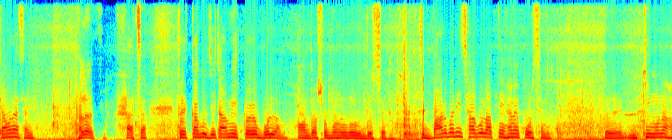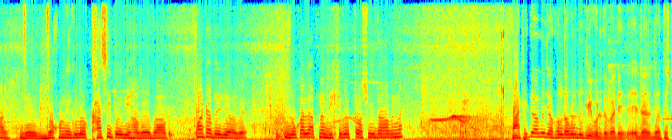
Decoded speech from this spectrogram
কেমন আছেন? ভালো আছি। আচ্ছা তো কাকু যেটা আমি একটু আগে বললাম আমার দর্শক বন্ধুদের উদ্দেশ্যে যে বারবারই ছাগল আপনি এখানে করছেন কি মনে হয় যে যখন এগুলো খাসি তৈরি হবে বা পাঁঠা তৈরি হবে লোকালে আপনার বিক্রি করতে অসুবিধা হবে না? পাঠি তো আমি যখন তখন বিক্রি করতে পারি এটা যথেষ্ট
